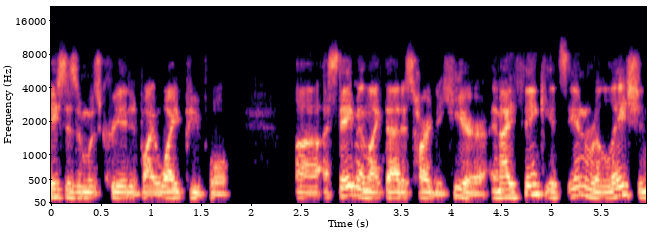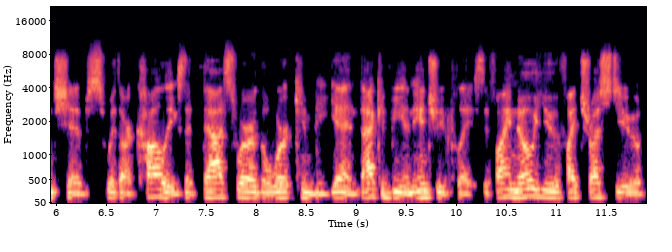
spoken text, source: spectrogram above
racism was created by white people uh, a statement like that is hard to hear. And i think it's in relationships with our colleagues that that's where the work can begin. That could be an entry place. If i know you if i trust you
